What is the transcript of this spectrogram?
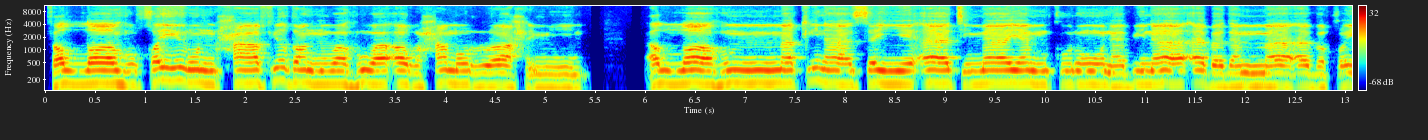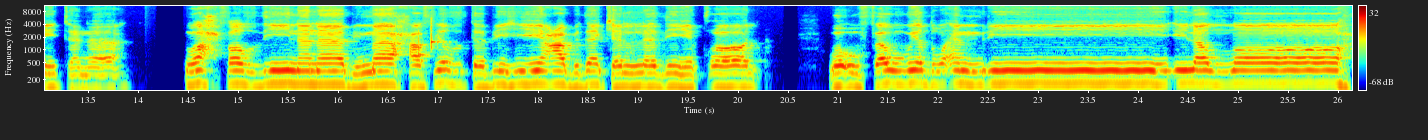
فالله خير حافظا وهو أرحم الراحمين. اللهم قنا سيئات ما يمكرون بنا ابدا ما أبقيتنا. واحفظ ديننا بما حفظت به عبدك الذي قال. وأفوض أمري إلى الله.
